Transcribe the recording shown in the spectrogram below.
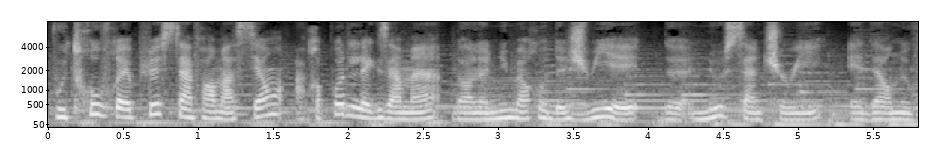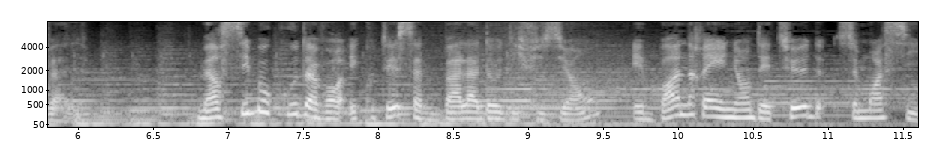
Vous trouverez plus d'informations à propos de l'examen dans le numéro de juillet de New Century et d'Air Nouvelle. Merci beaucoup d'avoir écouté cette balado-diffusion et bonne réunion d'études ce mois-ci.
